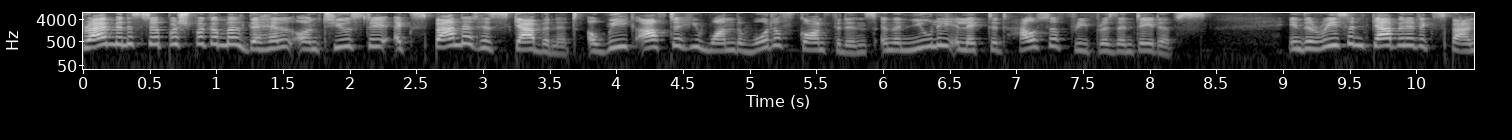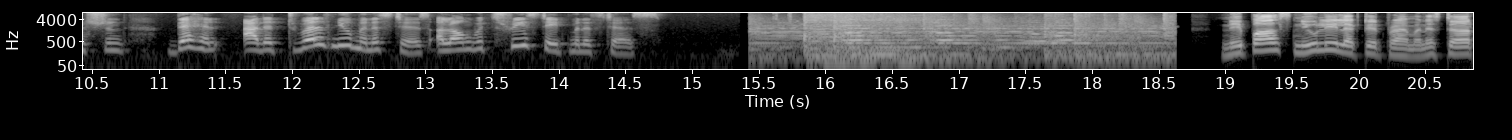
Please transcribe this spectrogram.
Prime Minister Pushpa Kamal Dahal on Tuesday expanded his cabinet a week after he won the vote of confidence in the newly elected House of Representatives. In the recent cabinet expansion, Dahal added 12 new ministers along with three state ministers. Nepal's newly elected Prime Minister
